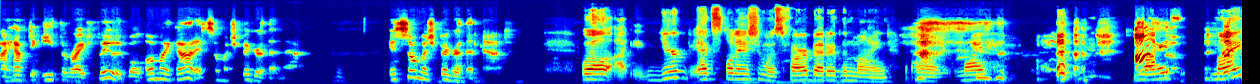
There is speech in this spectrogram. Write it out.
I have to eat the right food. Well, oh my God, it's so much bigger than that. It's so much bigger than that. Well, your explanation was far better than mine. Um, my, my, my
